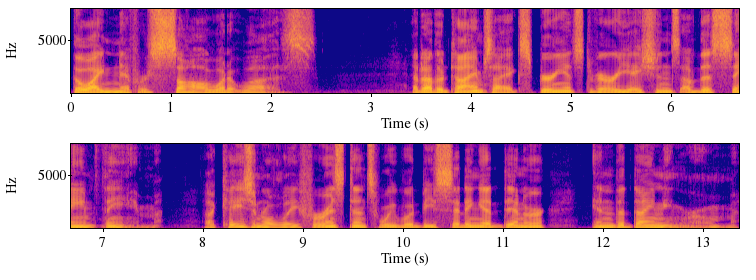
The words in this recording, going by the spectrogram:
though I never saw what it was. At other times, I experienced variations of this same theme. Occasionally, for instance, we would be sitting at dinner in the dining room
